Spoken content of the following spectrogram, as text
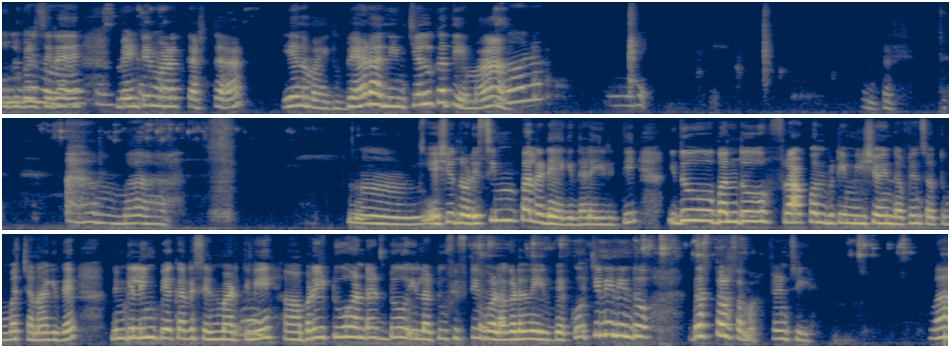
ಕೂದಲು ಬೆಳ್ಸಿದ್ರೆ ಮೇಂಟೈನ್ ಮಾಡೋದ್ ಕಷ್ಟ. ಏನಮ್ಮ ಇದು? ಬೇಡ, ನೀನು ಚೆಲ್ಕತಿಯಮ್ಮ. ಅಮ್ಮ. ಯಶೋದ್ ನೋಡಿ ಸಿಂಪಲ್ ರೆಡಿ ಆಗಿದ್ದಾಳೆ ಈ ರೀತಿ. ಇದು ಬಂದು ಫ್ರಾಕ್ ಬಂದ್ಬಿಟ್ಟು ಮೀಶೋಯಿಂದ ಫ್ರೆಂಡ್ಸ್ ಅದು ತುಂಬ ಚೆನ್ನಾಗಿದೆ. ನಿಮಗೆ ಲಿಂಕ್ ಬೇಕಾದ್ರೆ ಸೆಂಡ್ ಮಾಡ್ತೀನಿ. ಬರೀ ಟೂ ಹಂಡ್ರೆಡ್ಡು ಇಲ್ಲ ಟೂ ಫಿಫ್ಟಿ ಒಳಗಡೆನೇ ಇರಬೇಕು. ಚಿನ್ನಿ, ನಿಂದು ಡ್ರೆಸ್ ತೋರಿಸಮ್ಮ ಫ್ರೆಂಡ್ಸಿಗೆ. ವಾ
